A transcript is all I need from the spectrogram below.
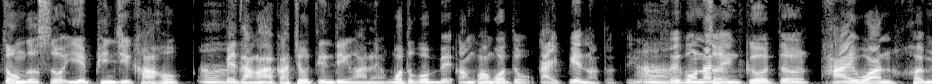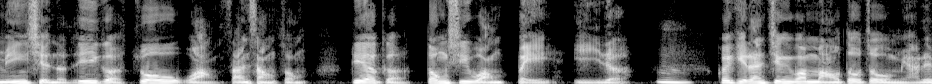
种的时候，也品质较好，别当下较就丁丁安尼。我都我没赶快我都改变了的，所以讲那整个的台湾很明显的，第一个作物往山上种。第二个东西往北移了，嗯，过去咱种一罐毛豆做有名，咧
